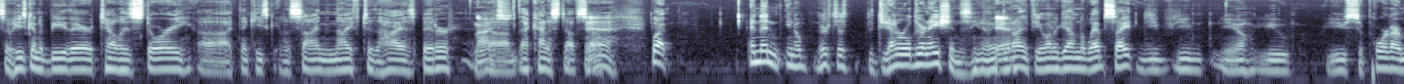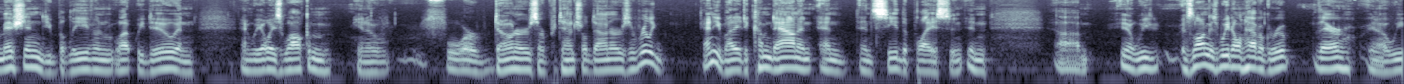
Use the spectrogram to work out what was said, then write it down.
So he's going to be there, tell his story. Uh, I think he's going to sign the knife to the highest bidder. Nice. um, that kind of stuff. So, Yeah. but and then you know there's just the general donations. You know, Yeah. if you want to get on the website, you you you know you you support our mission. You believe in what we do, and and we always welcome you know for donors or potential donors or really anybody to come down and and, and see the place and. and um, you know, we as long as we don't have a group there, you know, we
